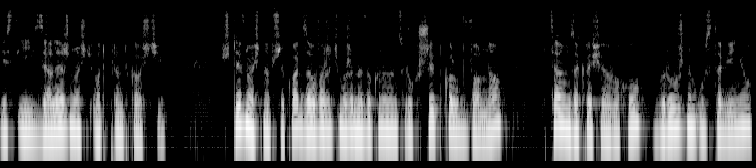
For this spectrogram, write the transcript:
jest jej zależność od prędkości. Sztywność na przykład zauważyć możemy wykonując ruch szybko lub wolno, w całym zakresie ruchu, w różnym ustawieniu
